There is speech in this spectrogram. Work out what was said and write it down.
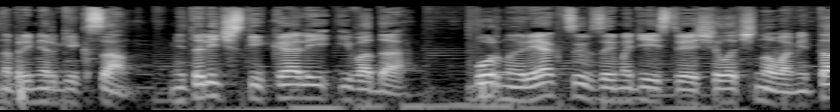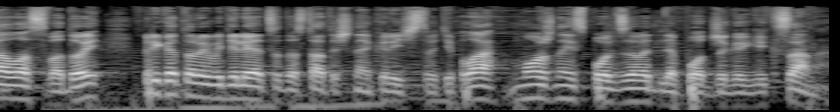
Например, гексан, металлический калий и вода. Бурную реакцию взаимодействия щелочного металла с водой, при которой выделяется достаточное количество тепла, можно использовать для поджига гексана.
